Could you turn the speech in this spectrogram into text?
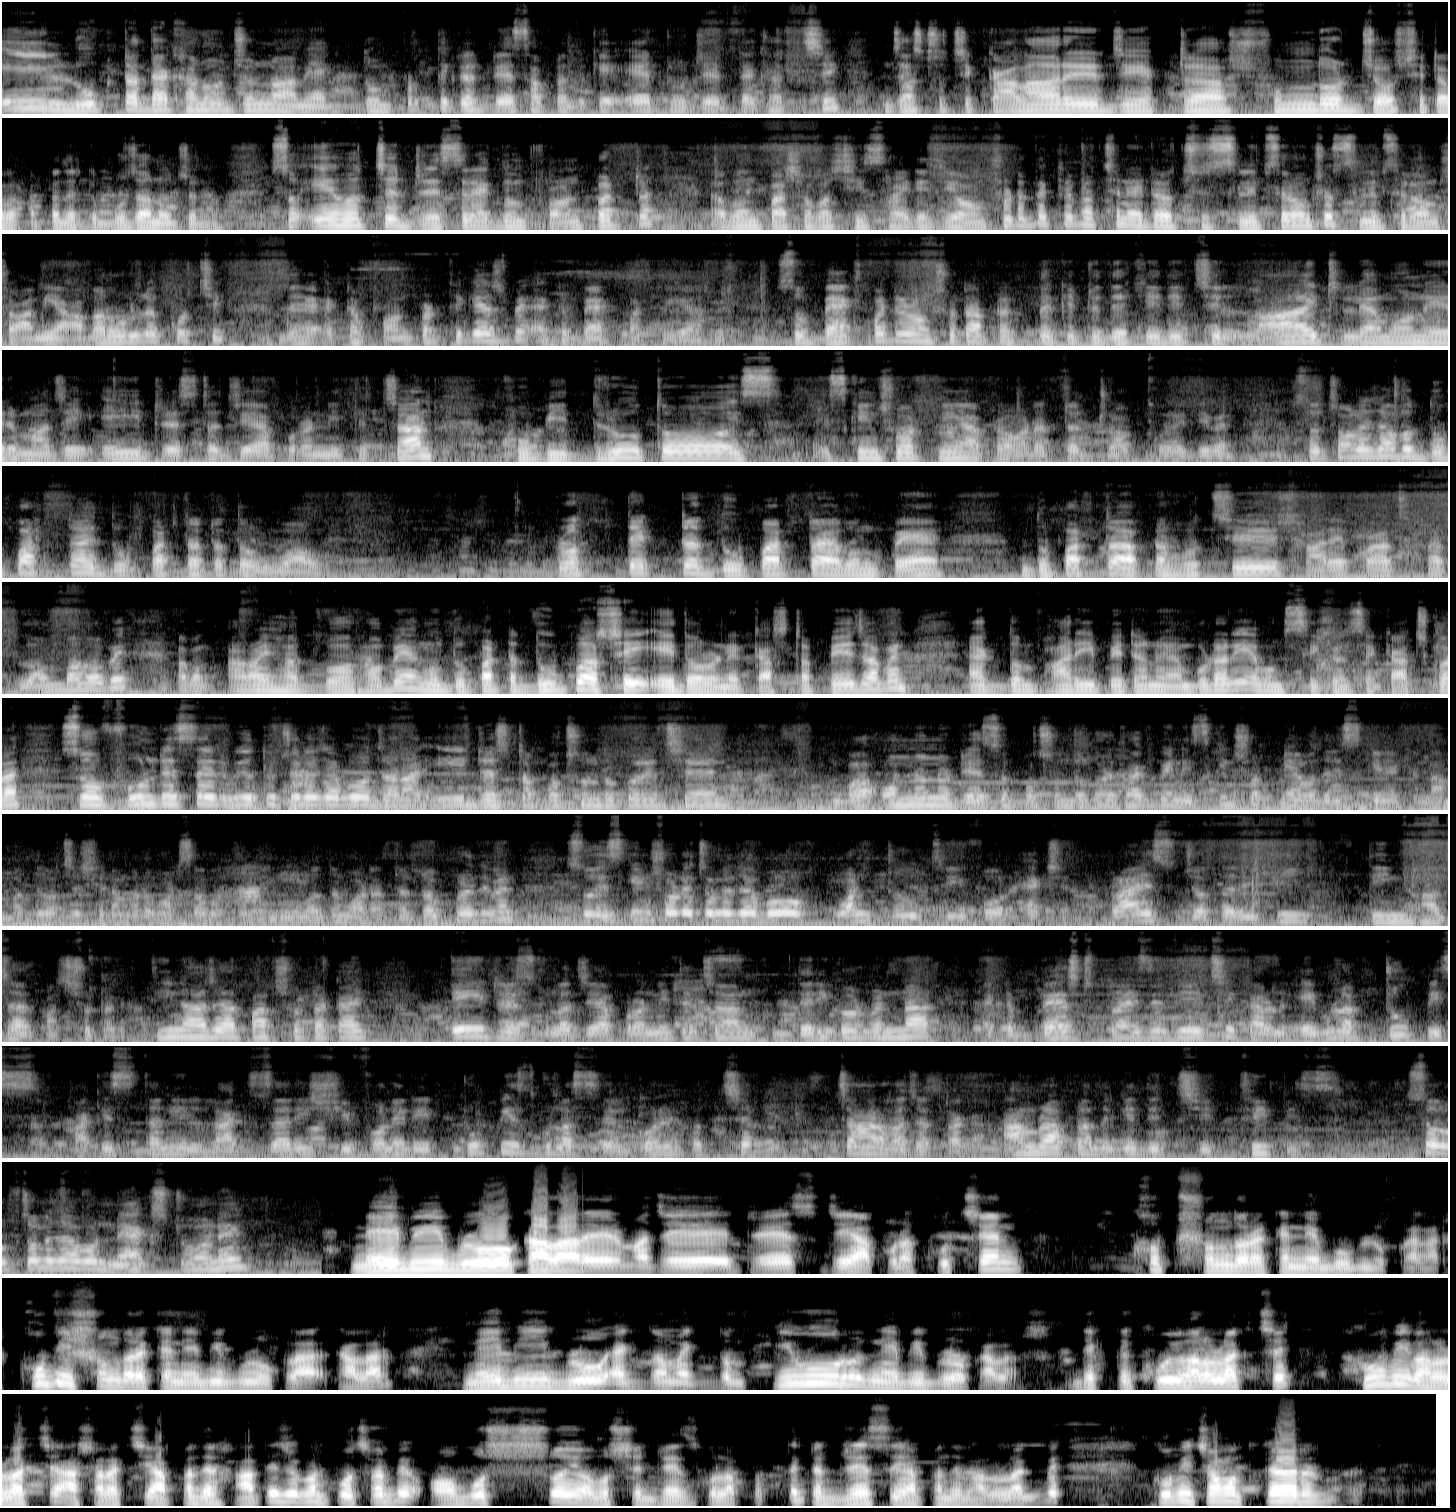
এই লুকটা দেখানোর জন্য আমি একদম প্রত্যেকটা ড্রেস আপনাদেরকে এ টু জেড দেখাচ্ছি। জাস্ট হচ্ছে কালারের যে একটা সৌন্দর্য, সেটা আপনাদেরকে বোঝানোর জন্য। সো এ হচ্ছে ড্রেসের একদম ফ্রন্ট পার্টটা এবং পাশাপাশি সাইডে যে অংশটা দেখতে পাচ্ছেন, এটা হচ্ছে স্লিপসের অংশ। স্লিপসের অংশ আমি আবার উল্লেখ করছি যে একটা ফ্রন্ট পার্ট থেকে আসবে, একটা ব্যাক পার্ট থেকে আসবে। সো ব্যাক পার্টের অংশটা আপনাদেরকে একটু দেখিয়ে দিচ্ছি। লাইট লেমনের মাঝে এই ড্রেসটা যে আপনারা নিতে চান, খুবই দ্রুত স্ক্রিনশট নিয়ে আপনার অর্ডারটা ড্রপ করে দিবেন। সো চলে যাব দুপাট্টায়। দুপাট্টাটা তো ওয়াও। প্রত্যেকটা দুপাট্টা এবং দুপাট্টা আপনার হচ্ছে সাড়ে পাঁচ হাত লম্বা হবে এবং আড়াই হাত বর হবে এবং দুপাট্টা দুপাশেই এই ধরনের কাজটা পেয়ে যাবেন। একদম ভারী পেটানো এম্ব্রয়ডারি এবং সিকোয়েন্সে কাজ করা। সো ফুল ড্রেসের ভিউতে চলে যাব। যারা এই ড্রেসটা পছন্দ করেছেন বা অন্যান্য ড্রেসও পছন্দ করে থাকবেন স্ক্রিনশট নিয়ে আমাদের স্ক্রিনে একটা নাম্বার দেওয়া আছে। সেই নাম্বারে হোয়াটসঅ্যাপ অথবা ইমেল মাধ্যমে অর্ডারটা ড্রপ করে দেবেন। সো স্ক্রিনশটে চলে যাব। One two three four action price যথারীতি তিন হাজার পাঁচশো টাকা। তিন হাজার পাঁচশো টাকায় এই ড্রেসগুলো যে আপনারা নিতে চান দেরি করবেন না। একটা বেস্ট প্রাইসে দিয়েছি, কারণ এগুলা টু পিস পাকিস্তানি লাক্সারি শিফনের এই টু পিসগুলো সেল করে হচ্ছে চার হাজার টাকা। আমরা আপনাদেরকে দিচ্ছি থ্রি পিস সো চলে যাব নেক্সট ওয়ানে নেভি ব্লু কালারের মাঝে ড্রেস যে আপুরা খুঁজছেন, খুব সুন্দর একটা নেভি ব্লু কালার খুবই সুন্দর একটা navy blue colour navy blue একদম একদম পিওর নেভি ব্লু কালার দেখতে খুবই ভালো লাগছে। খুবই ভালো লাগছে। আশা রাখছি আপনাদের হাতে যখন পৌঁছাবে, অবশ্যই অবশ্যই ড্রেসগুলো, প্রত্যেকটা ড্রেসই আপনাদের ভালো লাগবে। খুবই চমৎকার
